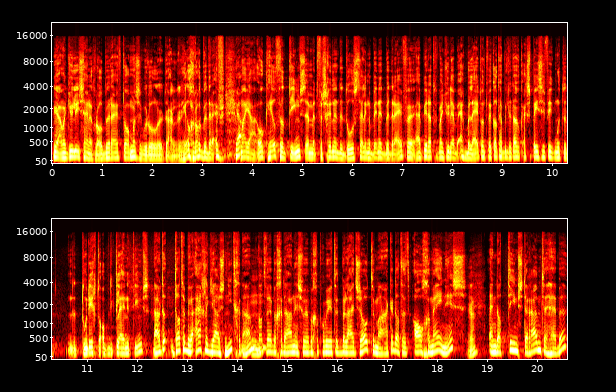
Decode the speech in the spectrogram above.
Ja, want jullie zijn een groot bedrijf, Thomas. Ik bedoel, een heel groot bedrijf. Ja. Maar ja, ook heel veel teams en met verschillende doelstellingen binnen het bedrijf. Heb je dat, want jullie hebben echt beleid ontwikkeld. Hebben jullie dat ook echt specifiek moeten toelichten op die kleine teams? Nou, dat, dat hebben we eigenlijk juist niet gedaan. Mm -hmm. Wat we hebben gedaan is, we hebben geprobeerd het beleid zo te maken dat het algemeen is. Ja? En dat teams de ruimte hebben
